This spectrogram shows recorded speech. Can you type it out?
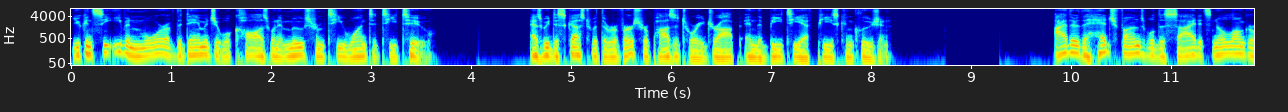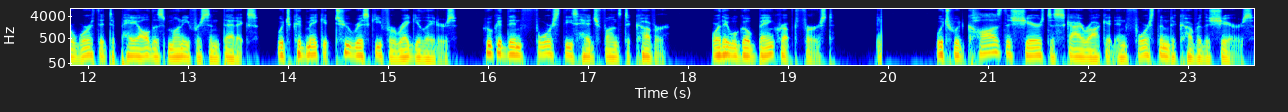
You can see even more of the damage it will cause when it moves from T1 to T2, as we discussed with the reverse repository drop and the BTFP's conclusion. Either the hedge funds will decide it's no longer worth it to pay all this money for synthetics, which could make it too risky for regulators, who could then force these hedge funds to cover, or they will go bankrupt first, which would cause the shares to skyrocket and force them to cover the shares.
